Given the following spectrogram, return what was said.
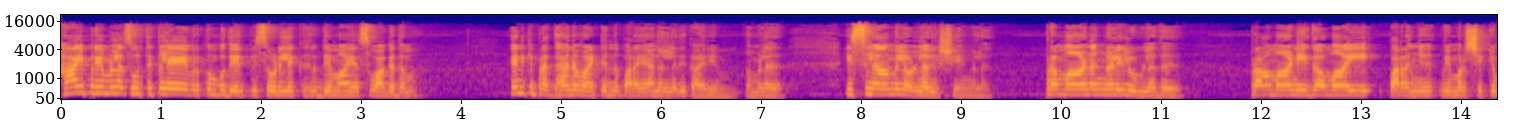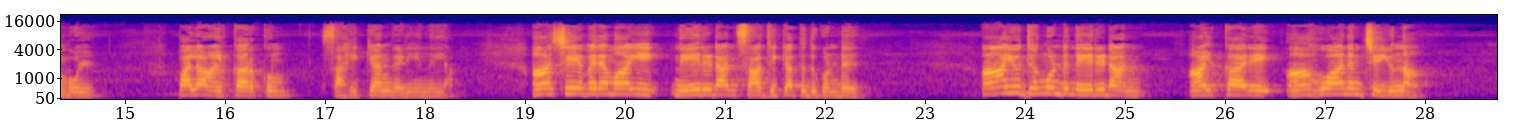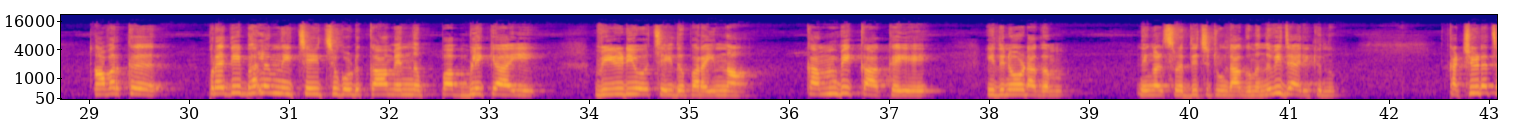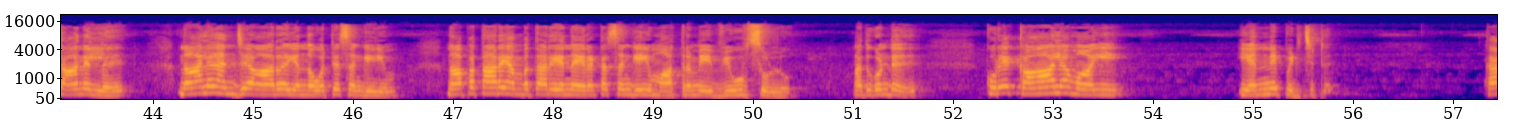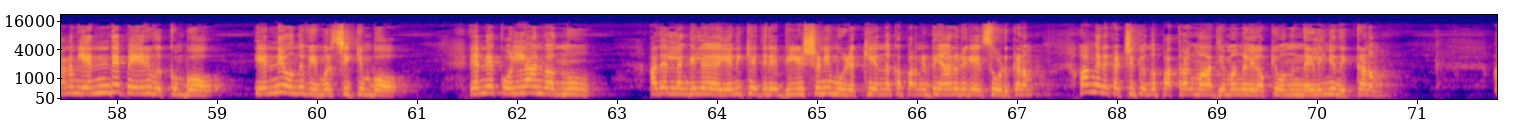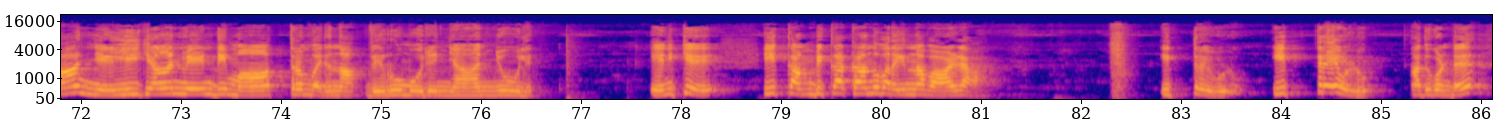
Hi പ്രിയമുള്ള സുഹൃത്തുക്കളെ ഏവർക്കും പുതിയ എപ്പിസോഡിലേക്ക് ഹൃദ്യമായ സ്വാഗതം. എനിക്ക് പ്രധാനമായിട്ട് ഇന്ന് പറയാനുള്ളൊരു കാര്യം നമ്മൾ ഇസ്ലാമിലുള്ള വിഷയങ്ങൾ പ്രമാണങ്ങളിലുള്ളത് പ്രാമാണികമായി പറഞ്ഞ് വിമർശിക്കുമ്പോൾ പല ആൾക്കാർക്കും സഹിക്കാൻ കഴിയുന്നില്ല. ആശയപരമായി നേരിടാൻ സാധിക്കാത്തതുകൊണ്ട് ആയുധം കൊണ്ട് നേരിടാൻ ആൾക്കാരെ ആഹ്വാനം ചെയ്യുന്ന അവർക്ക് പ്രതിഫലം നിശ്ചയിച്ചു കൊടുക്കാമെന്ന് പബ്ലിക്കായി വീഡിയോ ചെയ്തു പറയുന്ന കമ്പിക്കാക്കയെ ഇതിനോടകം നിങ്ങൾ ശ്രദ്ധിച്ചിട്ടുണ്ടാകുമെന്ന് വിചാരിക്കുന്നു. കക്ഷിയുടെ ചാനലിൽ നാല് അഞ്ച് ആറ് എന്ന ഒറ്റ സംഖ്യയും നാൽപ്പത്താറ് അമ്പത്താറ് എന്ന ഇരട്ട സംഖ്യയും മാത്രമേ വ്യൂസ് ഉള്ളൂ. അതുകൊണ്ട് കുറെ കാലമായി എന്നെ പിടിച്ചിട്ട്. കാരണം എന്റെ പേര് വെക്കുമ്പോൾ എന്നെ ഒന്ന് വിമർശിക്കുമ്പോൾ എന്നെ കൊല്ലാൻ വന്നു അതല്ലെങ്കിൽ എനിക്കെതിരെ ഭീഷണി മുഴക്കി എന്നൊക്കെ പറഞ്ഞിട്ട് ഞാനൊരു കേസ് കൊടുക്കണം. അങ്ങനെ കക്ഷിക്കൊന്ന് പത്രമാധ്യമങ്ങളിലൊക്കെ ഒന്ന് നെളിഞ്ഞു നിൽക്കണം. ആ ഞെളിയാൻ വേണ്ടി മാത്രം വരുന്ന വെറും ഒരു ഞാഞ്ഞൂൽ. എനിക്ക് ഈ കമ്പിക്കാക്ക എന്ന് പറയുന്ന വാഴ ഇത്രയേ ഉള്ളൂ. ഉള്ളൂ. അതുകൊണ്ട്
